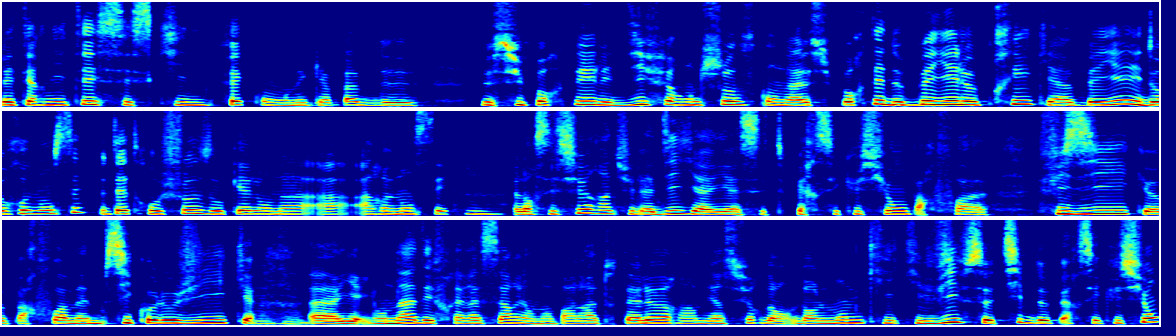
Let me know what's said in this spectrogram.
L'éternité, c'est ce qui fait qu'on est capable de, de supporter les différentes choses qu'on a à supporter, de mhm. payer le prix qu'il y a à mhm. payer et de renoncer peut-être aux choses auxquelles on a à, renoncer. Mhm. Alors c'est sûr, hein, tu l'as dit, il y, a, cette persécution parfois physique, parfois même psychologique. Euh, il y on a des frères et sœurs, et on en parlera tout à l'heure, hein, bien sûr, dans, le monde qui, vivent ce type de persécution.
